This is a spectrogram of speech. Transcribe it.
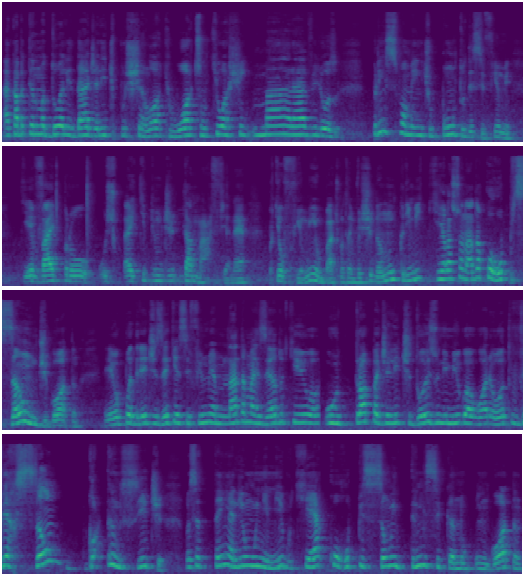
acaba tendo uma dualidade ali, tipo Sherlock, Watson, que eu achei maravilhoso. Principalmente o ponto desse filme que vai pro a equipe de, da máfia, né? Porque o filme, o Batman tá investigando um crime relacionado à corrupção de Gotham. Eu poderia dizer que esse filme é nada mais é do que o, o Tropa de Elite 2, o inimigo agora é outro, versão Gotham City. Você tem ali um inimigo que é a corrupção intrínseca no, em Gotham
